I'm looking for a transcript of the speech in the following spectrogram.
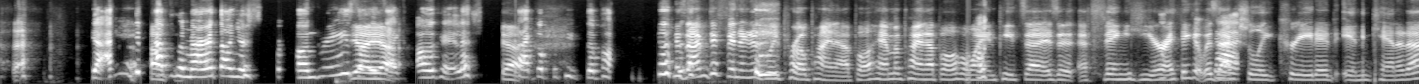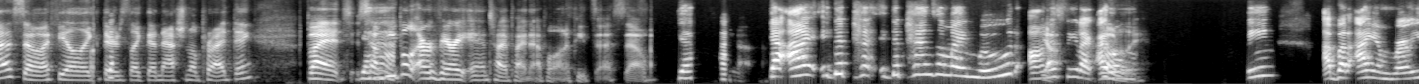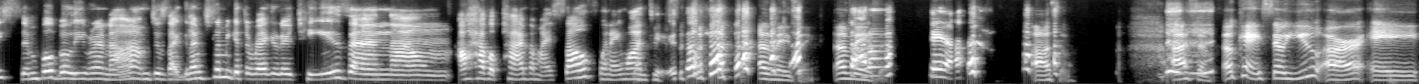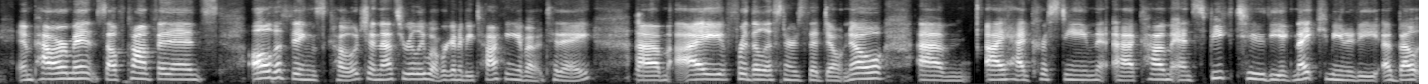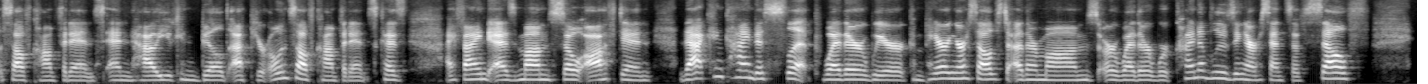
yeah. I think after the marathon, you're super hungry. So yeah, yeah. like, okay, let's yeah. pack up the, pizza pie. Because I'm definitively pro pineapple. Ham and pineapple Hawaiian pizza is a, a thing here. I think it was yeah. actually created in Canada. So I feel like there's like the national pride thing. But yeah. some people are very anti pineapple on a pizza. So yeah. yeah yeah i it depends it depends on my mood honestly yeah, like totally. i don't being uh, but I am very simple, believe it or not. I'm just like, let me, just, let me get the regular cheese and um, I'll have a pie by myself when I want to. Amazing. Amazing. There. awesome. Awesome. Okay, so you are a empowerment, self-confidence, all the things coach and that's really what we're going to be talking about today um, i for the listeners that don't know um, i had christine uh, come and speak to the ignite community about self-confidence and how you can build up your own self-confidence because i find as moms so often that can kind of slip whether we're comparing ourselves to other moms or whether we're kind of losing our sense of self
